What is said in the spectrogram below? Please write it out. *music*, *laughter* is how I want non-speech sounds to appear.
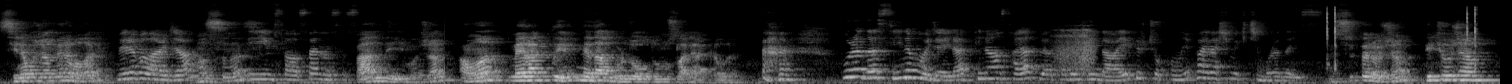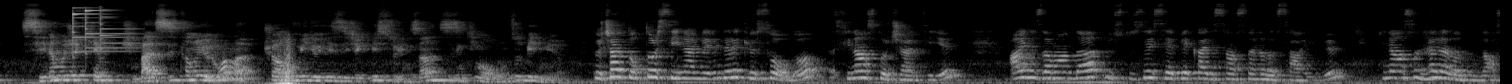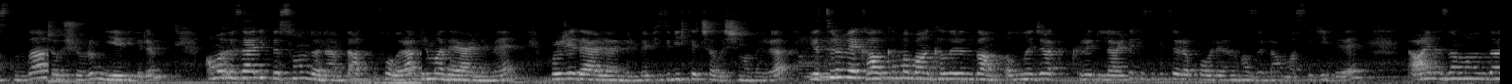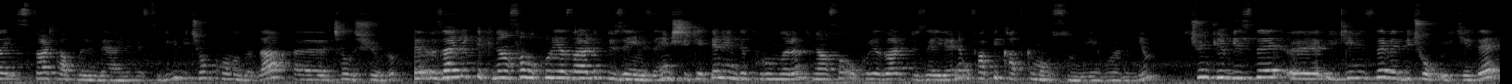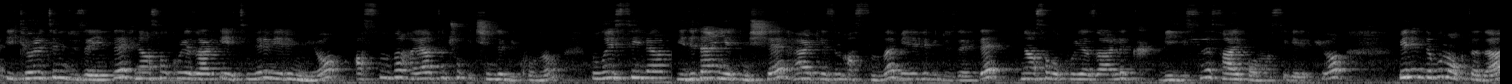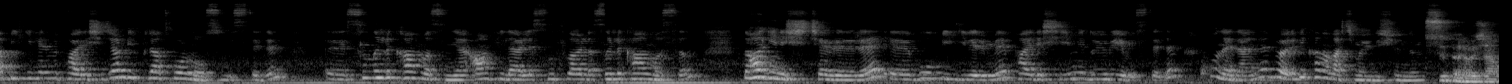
Sinem hocam merhabalar. Merhabalar Can. Nasılsınız? İyiyim sağ ol. Sen nasılsın? Ben de iyiyim hocam. Ama meraklıyım neden burada olduğumuzla alakalı. *laughs* Burada Sinem Hoca ile finans, hayat ve akademiye dair birçok konuyu paylaşmak için buradayız. Süper hocam. Peki hocam Sinem hoca kim? Şimdi ben sizi tanıyorum ama şu an bu videoyu izleyecek bir sürü insan sizin kim olduğunuzu bilmiyor. Doçent Doktor Sinem Verindere Köseoğlu, finans doçentiyim. Aynı zamanda üst düzey SPK lisanslarına da sahibim. Finansın her alanında aslında çalışıyorum diyebilirim. Ama özellikle son dönemde aktif olarak firma değerleme, proje değerlendirme, fizibilite çalışmaları, yatırım ve kalkınma bankalarından alınacak kredilerde fizibilite raporlarının hazırlanması gibi, aynı zamanda startupların değerlemesi gibi birçok konuda da e, çalışıyorum. E, Özellikle finansal okuryazarlık düzeyimize hem şirketlerin hem de kurumların finansal okuryazarlık düzeylerine ufak bir katkım olsun diye buradayım. Çünkü bizde e, ülkemizde ve birçok ülkede ilk öğretim düzeyinde finansal okuryazarlık eğitimleri verilmiyor. Aslında hayatın çok içinde bir konu. Dolayısıyla 7'den 70'e herkesin aslında belirli bir düzeyde finansal okuryazarlık bilgisine sahip olması gerekiyor. Benim de bu noktada bilgilerimi paylaşacağım bir platform olsun istedim. E, sınırlı kalmasın yani amfilerle, sınıflarla sınırlı kalmasın. Daha geniş çevrelere e, bu bilgilerimi paylaşayım ve duyurayım istedim. Bu nedenle böyle bir kanal açmayı düşündüm. Süper hocam.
